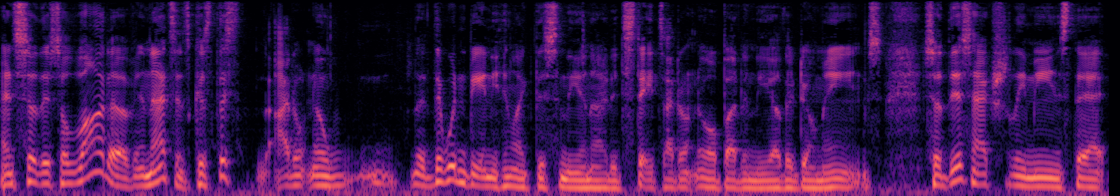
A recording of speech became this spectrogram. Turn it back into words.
And so there's a lot of, in that sense, because this, I don't know, there wouldn't be anything like this in the United States. I don't know about in the other domains. So this actually means that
